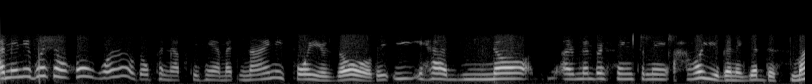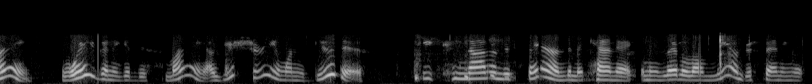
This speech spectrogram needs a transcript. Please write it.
I mean, it was a whole world opened up to him at 94 years old. He had no. I remember saying to me, "How are you going to get this money? Where are you going to get this money? Are you sure you want to do this?" he cannot understand the mechanic. I mean, let alone me understanding it.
